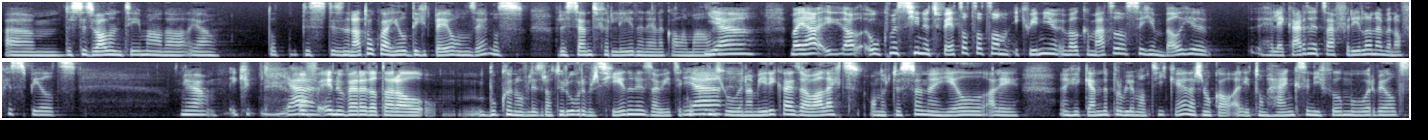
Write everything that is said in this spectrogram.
Ehm, dus het is wel een thema dat, ja, dat, het, is, het is inderdaad ook wel heel dicht bij ons. Hè. Dat is recent verleden eigenlijk allemaal. Ja, maar ja, ook misschien het feit dat dat dan... Ik weet niet in welke mate dat zich in België gelijkaardige tafereelen hebben afgespeeld. Ja. Ik, ja. Of in hoeverre dat daar al boeken of literatuur over verschenen is, dat weet ik Ja. ook niet goed. In Amerika is dat wel echt ondertussen een heel allee, een gekende problematiek. Hè. Daar zijn ook al allee, Tom Hanks in die film bijvoorbeeld,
